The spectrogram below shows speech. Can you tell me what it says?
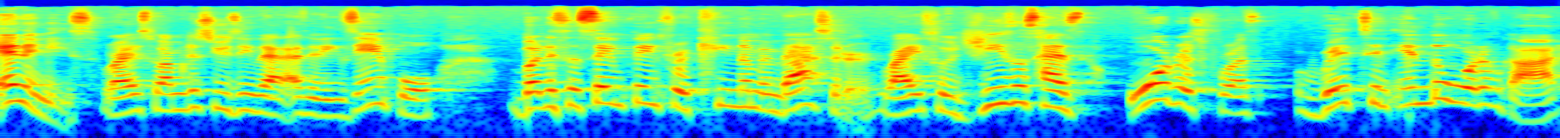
enemies, right? So I'm just using that as an example, but it's the same thing for kingdom ambassador, right? So Jesus has orders for us written in the word of God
